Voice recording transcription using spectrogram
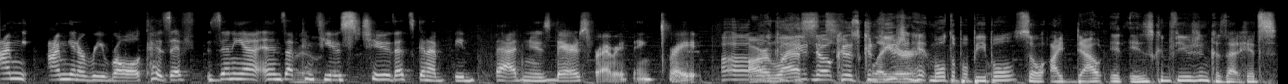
I'm I'm gonna re-roll because if Zinnia ends up Really? confused too, that's gonna be bad news bears for everything, right? uh, Our well, confu- last no, because confusion player- hit multiple people, so I doubt it is confusion because that hits.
